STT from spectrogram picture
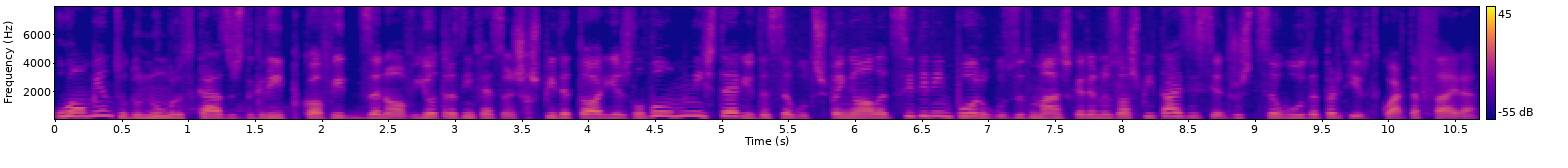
O aumento do número de casos de gripe, Covid-19 e outras infecções respiratórias levou o Ministério da Saúde espanhol a decidir impor o uso de máscara nos hospitais e centros de saúde a partir de quarta-feira.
